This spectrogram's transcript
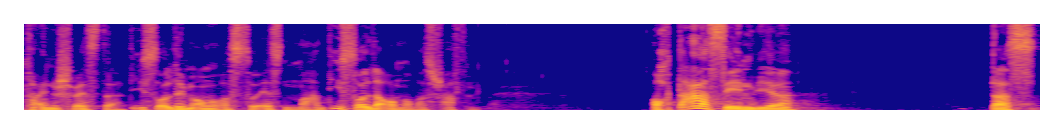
Deine Schwester, die sollte ihm auch mal was zu essen machen, die sollte auch mal was schaffen. Auch da sehen wir, dass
